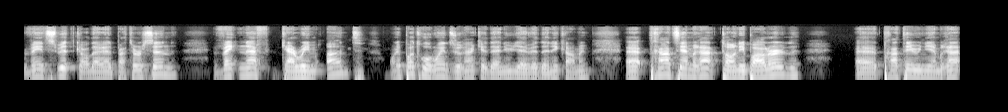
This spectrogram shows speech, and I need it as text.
28, Cordarel Patterson. 29, Kareem Hunt. On n'est pas trop loin du rang que Danu lui avait donné quand même. Euh, 30e rang, Tony Pollard. Euh, 31e rang,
